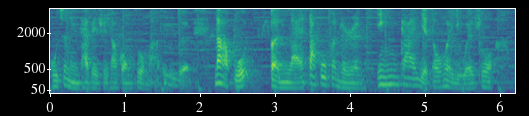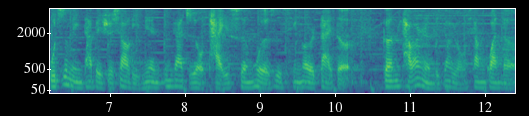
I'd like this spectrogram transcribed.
胡志明台北学校工作嘛，对不对？那我本来大部分的人应该也都会以为说，胡志明台北学校里面应该只有台生或者是新二代的。跟台湾人比较有相关的。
